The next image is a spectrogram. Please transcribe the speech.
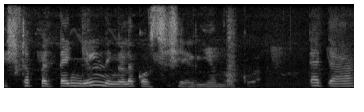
ഇഷ്ടപ്പെട്ടെങ്കിൽ നിങ്ങളെ കുറച്ച് ഷെയർ ചെയ്യാൻ നോക്കുക. ടാറ്റാ.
